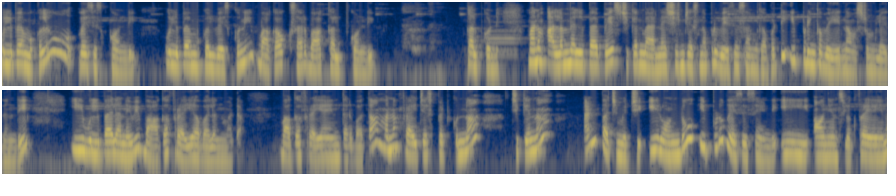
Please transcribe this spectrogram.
ఉల్లిపాయ ముక్కలు వేసేసుకోండి. ఉల్లిపాయ ముక్కలు వేసుకొని బాగా ఒకసారి బాగా కలుపుకోండి. కలుపుకోండి. మనం అల్లం వెల్లిపాయ పేస్ట్ చికెన్ మ్యారినేషన్ చేసినప్పుడు వేసేసాం కాబట్టి ఇప్పుడు ఇంకా వేయని అవసరం లేదండి. ఈ ఉల్లిపాయలు అనేవి బాగా ఫ్రై అవ్వాలన్నమాట. బాగా ఫ్రై అయిన తర్వాత మనం ఫ్రై చేసి పెట్టుకున్న చికెన్ అండ్ పచ్చిమిర్చి ఈ రెండు ఇప్పుడు వేసేసేయండి. ఈ ఆనియన్స్లోకి ఫ్రై అయిన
